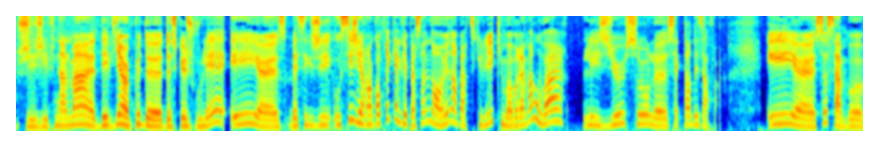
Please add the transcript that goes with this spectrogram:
J'ai finalement dévié un peu de, ce que je voulais. Et euh, ben, c'est que j'ai aussi j'ai rencontré quelques personnes, dont une en particulier, qui m'a vraiment ouvert les yeux sur le secteur des affaires. Et euh, ça, ça m'a,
